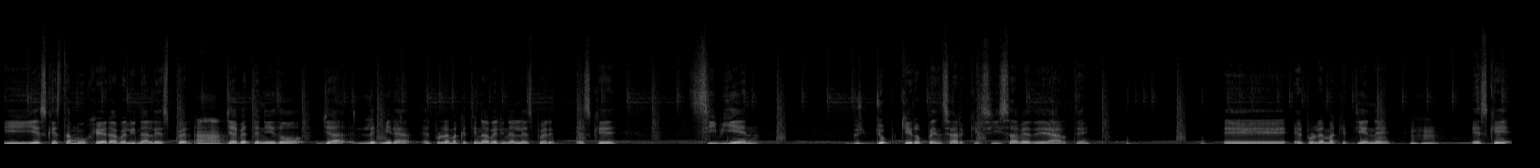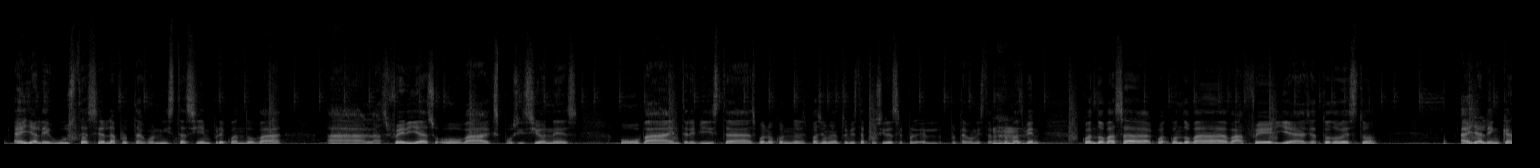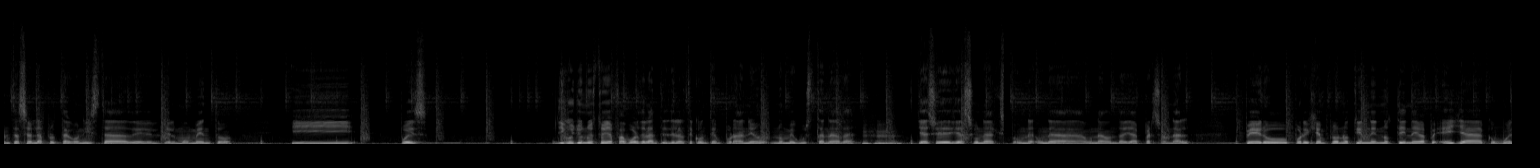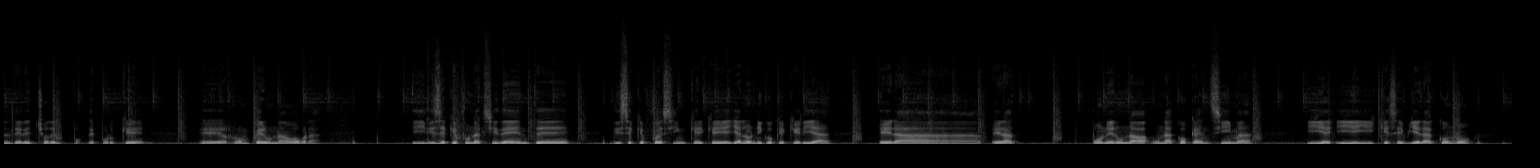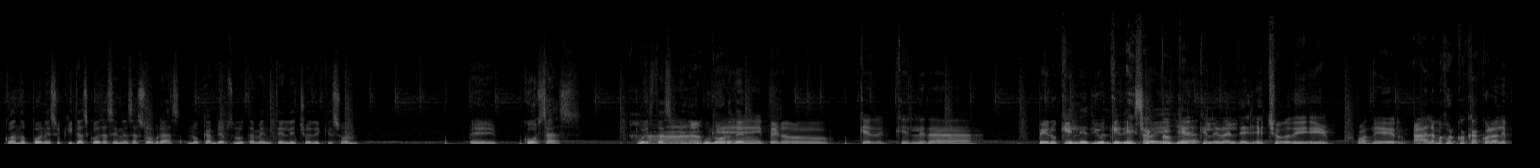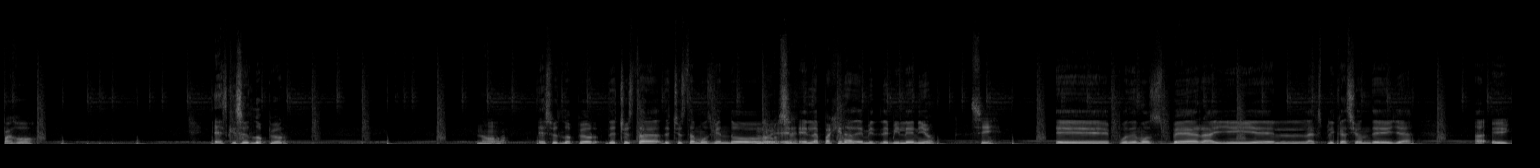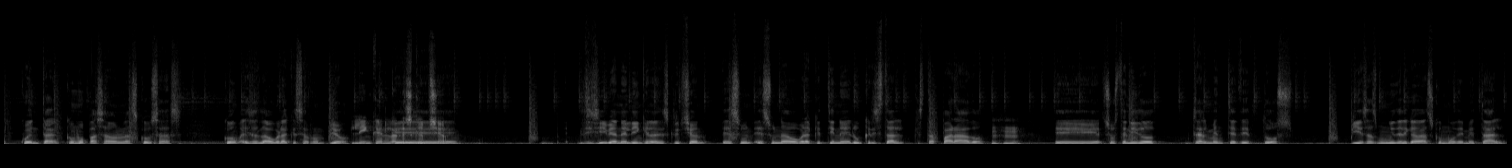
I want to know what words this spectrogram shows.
Y es que esta mujer, Abelina Lesper, ya había tenido, ya, mira, el problema que tiene Abelina Lesper es que si bien pues, yo quiero pensar que sí sabe de arte, eh, el problema que tiene es que a ella le gusta ser la protagonista siempre cuando va a las ferias o va a exposiciones o va a entrevistas. Bueno, cuando pasa una entrevista, pues eres el, el protagonista. Pero más bien, cuando vas a. cuando va a, ferias y a todo esto, a ella le encanta ser la protagonista del, momento. Y pues. Digo, yo no estoy a favor del arte, del arte contemporáneo, no me gusta nada. Ya eso ya es una, una, una, onda ya personal. Pero, por ejemplo, no tiene, no tiene ella como el derecho de por qué eh, romper una obra. Y dice que fue un accidente, dice que fue sin que, ella lo único que quería era, era poner una, una coca encima y, que se viera como cuando pones o quitas cosas en esas obras no cambia absolutamente el hecho de que son eh, cosas puestas en ah, algún orden. Pero, ¿qué, le da? Pero ¿qué, le dio el derecho a ella? ¿qué, ¿qué, le da el derecho de poner? Ah, a lo mejor Coca-Cola le pagó. Es que eso es lo peor. ¿No? Eso es lo peor. De hecho, está, de hecho estamos viendo en, la página de, Milenio. Sí. Eh, podemos ver ahí la explicación de ella. Ah, eh, cuenta cómo pasaron las cosas. esa es la obra que se rompió. Link en la descripción. Sí, sí, vean el link en la descripción. Es, un, es una obra que tiene un cristal que está parado, eh, sostenido realmente de dos piezas muy delgadas como de metal.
